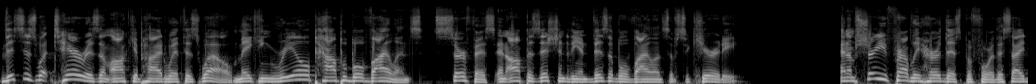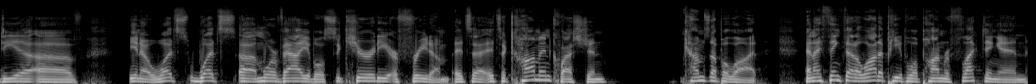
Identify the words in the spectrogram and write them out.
This is what terrorism occupied with as well, making real, palpable violence surface in opposition to the invisible violence of security. And I'm sure you've probably heard this before. This idea of, you know, what's what's uh, more valuable, security or freedom? It's a it's a common question, comes up a lot, and I think that a lot of people, upon reflecting in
